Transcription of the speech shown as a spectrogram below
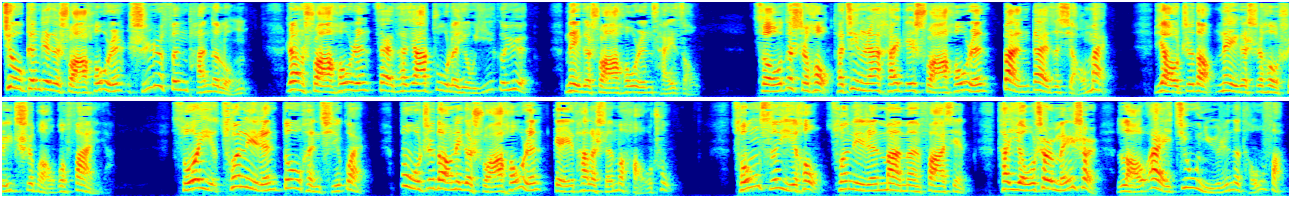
就跟这个耍猴人十分谈得拢，让耍猴人在他家住了有一个月，那个耍猴人才走。走的时候，他竟然还给耍猴人半袋子小麦。要知道那个时候谁吃饱过饭呀？所以村里人都很奇怪，不知道那个耍猴人给他了什么好处。从此以后，村里人慢慢发现他有事没事老爱揪女人的头发，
